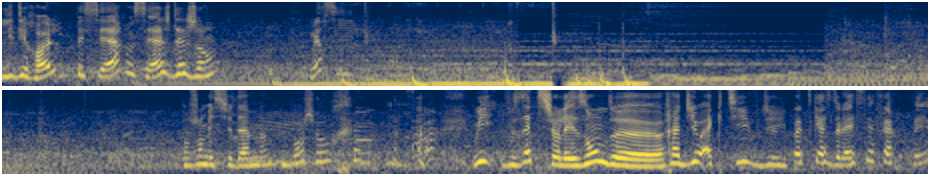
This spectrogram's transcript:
Lydie Roll, PCR au CH d'Agen. Merci. Bonjour messieurs, dames. Bonjour. oui, vous êtes sur les ondes radioactives du podcast de la SFRP.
